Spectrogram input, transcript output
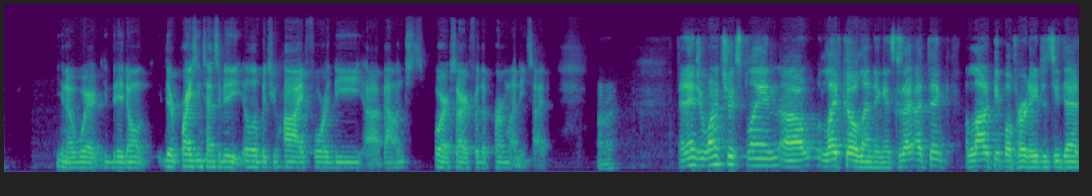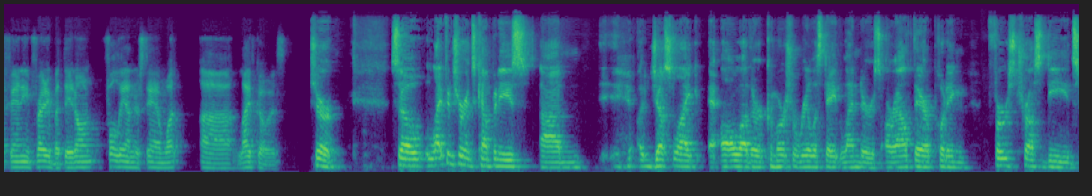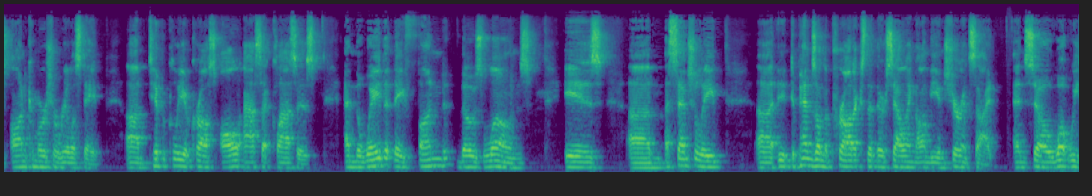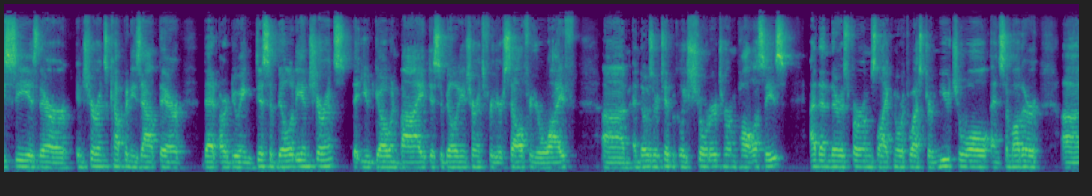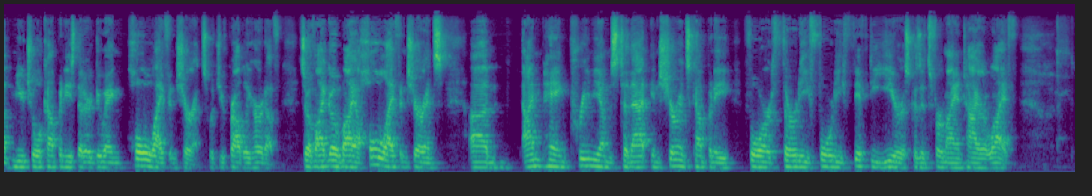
you know where they don't their pricing tends to be a little bit too high for the uh, balance or sorry for the perm lending side. All right. And Andrew, why don't you explain uh, life co lending is? Because I, I, think a lot of people have heard agency debt, Fannie and Freddie, but they don't fully understand what uh, life co is. Sure. So life insurance companies, um, just like all other commercial real estate lenders, are out there putting first trust deeds on commercial real estate, um, typically across all asset classes. And the way that they fund those loans is um, essentially uh, it depends on the products that they're selling on the insurance side. And so what we see is there are insurance companies out there that are doing disability insurance that you'd go and buy disability insurance for yourself or your wife. Um, and those are typically shorter term policies. And then there's firms like Northwestern Mutual and some other uh, mutual companies that are doing whole life insurance, which you've probably heard of. So if I go buy a whole life insurance, um, I'm paying premiums to that insurance company for 30, 40, 50 years because it's for my entire life.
